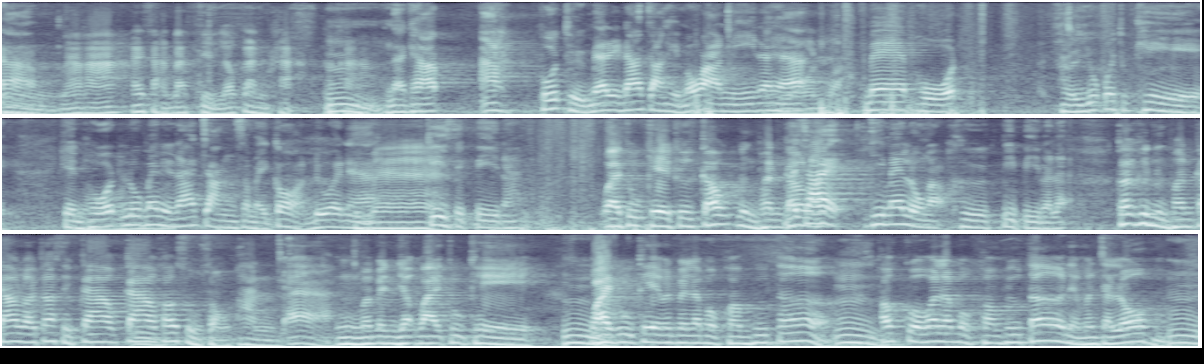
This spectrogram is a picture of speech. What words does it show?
ครับอืมนะคะ ให้ศาลตัดสินแล้วกันค่ะนะอืคะมนะครับ อะพูดถึงแม่ลีน่าจังเห็นเมื่อวานนี้นะฮะ ร้อนว่ะ แม่โพสต์เธอยุคไว้ทุกเค เห็นโพสต์รูปแม่ลีน่าจังสมัยก่อนด้วยนะฮะคุณแม่ กี่สิบปีนะ Y2K คือ9 1,900ไม่ใช่ที่แม่ลงอะคือปีปีๆมาแล้ว ก็คือ 1,999 9เข้าสู่ 2,000อ่าอืมมันเป็น Y2K Y2K มันเป็นระบบคอมพิวเตอร์อืมเขากลัวว่าระบบคอมพิวเตอร์เนี่ยมันจะล่ม อืม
